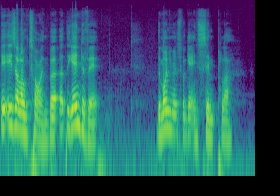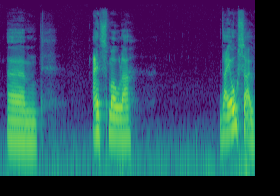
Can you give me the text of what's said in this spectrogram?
It is a long time, but at the end of it, the monuments were getting simpler um, and smaller. They also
